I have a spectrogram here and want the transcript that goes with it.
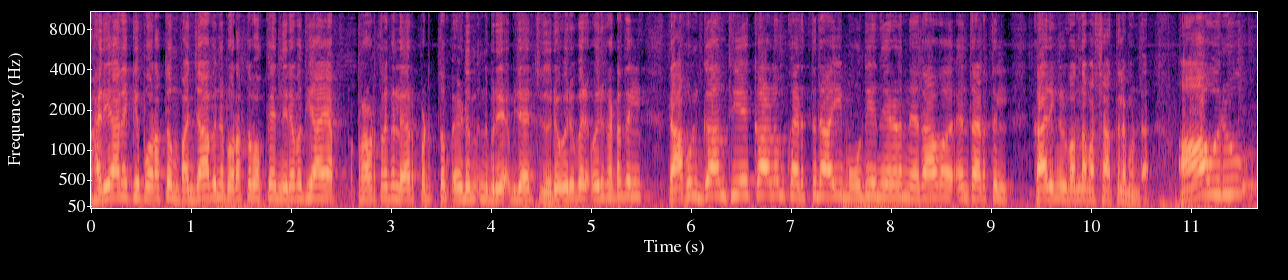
ഹരിയാനയ്ക്ക് പുറത്തും പഞ്ചാബിന് പുറത്തുമൊക്കെ നിരവധിയായ പ്രവർത്തനങ്ങൾ ഏർപ്പെടുത്തും ഇടും എന്ന് വിചാ- വിചാരിച്ചത് ഒരു ഒരു ഘട്ടത്തിൽ രാഹുൽ ഗാന്ധിയെക്കാളും കരുത്തനായി മോദിയെ നേരിടുന്ന നേതാവ് എന്ന തരത്തിൽ കാര്യങ്ങൾ വന്ന പശ്ചാത്തലമുണ്ട്. ആ ഒരു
